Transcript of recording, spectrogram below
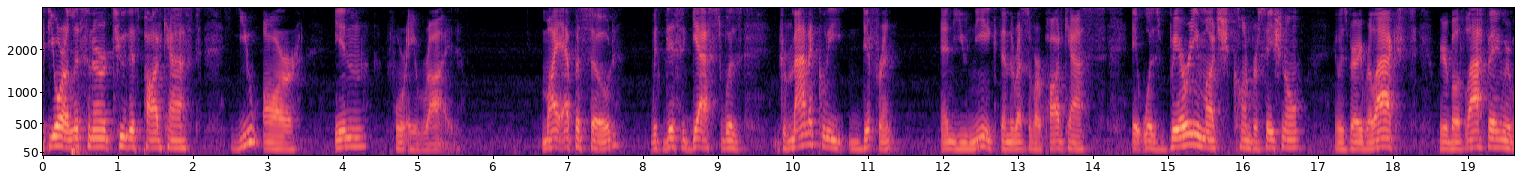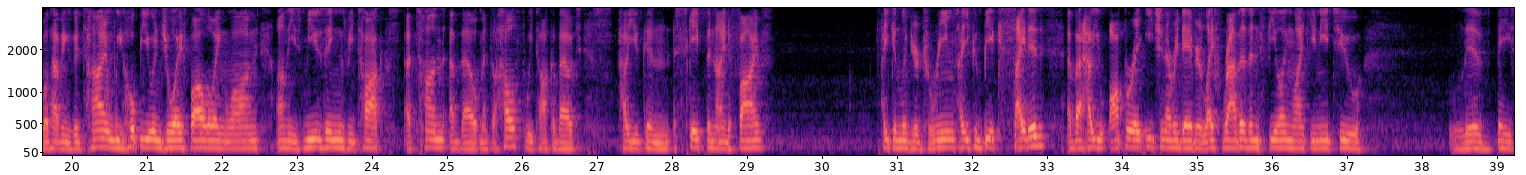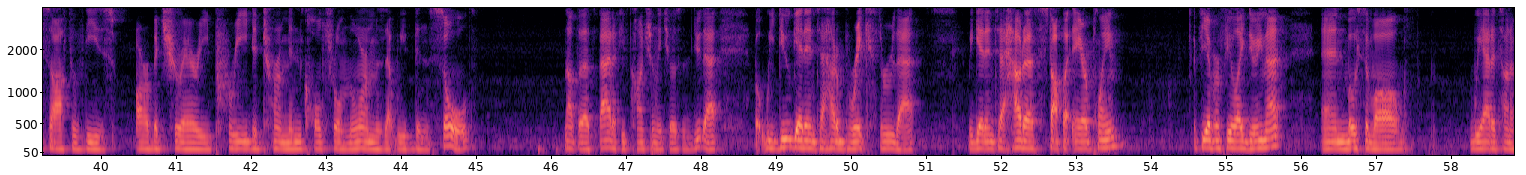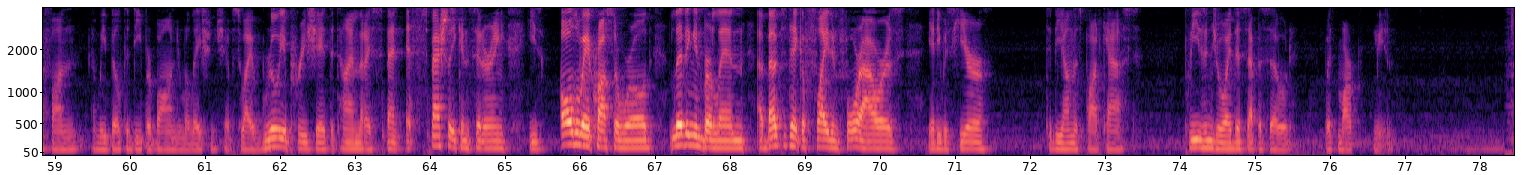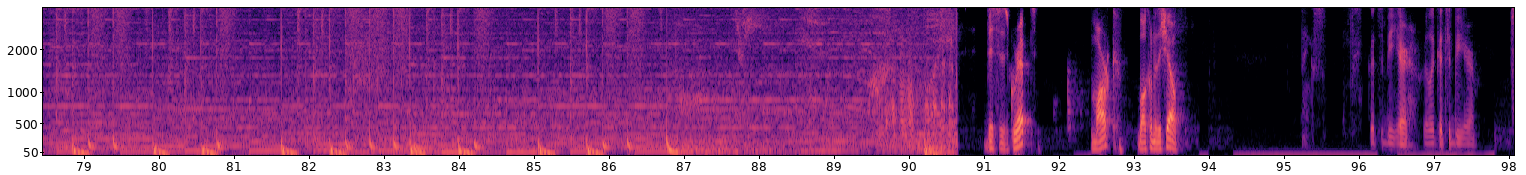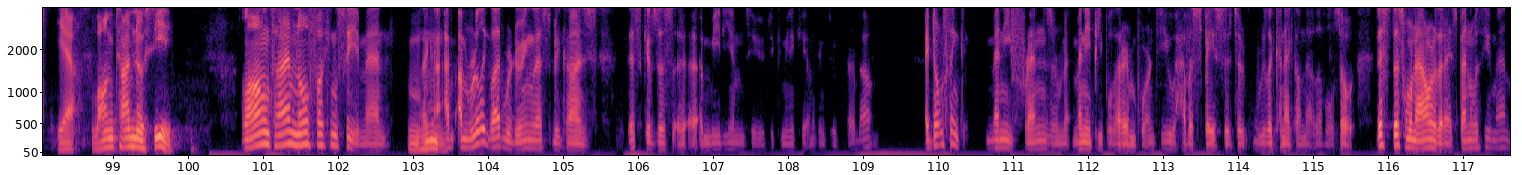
If you are a listener to this podcast, you are in for a ride. My episode with this guest was dramatically different and unique than the rest of our podcasts. It was very much conversational, it was very relaxed. We were both laughing. We were both having a good time. We hope you enjoy following along on these musings. We talk a ton about mental health. We talk about how you can escape the nine to five, how you can live your dreams, how you can be excited about how you operate each and every day of your life rather than feeling like you need to live based off of these arbitrary, predetermined cultural norms that we've been sold. Not that that's bad if you've consciously chosen to do that, but we do get into how to break through that. We get into how to stop an airplane if you ever feel like doing that. And most of all, we had a ton of fun and we built a deeper bond and relationship. So I really appreciate the time that I spent, especially considering he's all the way across the world, living in Berlin, about to take a flight in four hours, yet he was here to be on this podcast. Please enjoy this episode with Mark Nguyen. This is Gripped. Mark, welcome to the show. Thanks. Good to be here. Really good to be here. Yeah, long time no see. Long time no fucking see, man. Mhm. Like I, I'm, I'm really glad we're doing this because this gives us a, a medium to to communicate on things we care about. I don't think many friends or m- many people that are important to you have a space to, to really connect on that level. So this this one hour that I spend with you, man,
